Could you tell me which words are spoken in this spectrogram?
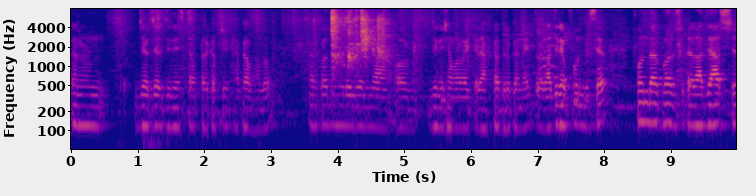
কারণ যার যার জিনিস তার কাছে থাকা ভালো। তার কথা হলো যে না ওর জিনিস আমার বাড়িতে রাখার দরকার নেই। তো রাজিরে ফোন দিছে। ফোন দেওয়ার পর সেটা রাজা আসছে।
